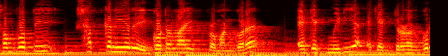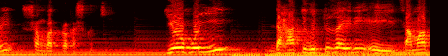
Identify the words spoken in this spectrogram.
সম্প্রতি সাতকানিয়ার এই ঘটনায় প্রমাণ করে এক এক মিডিয়া এক এক ধরনের করে সংবাদ প্রকাশ করছে। কেউ হই ডাহাতি করতে যাইরি এই জামাত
